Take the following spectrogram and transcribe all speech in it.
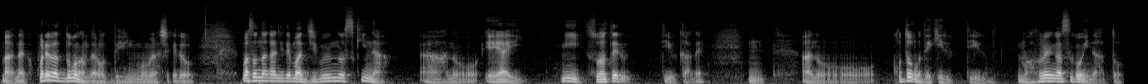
まあなんかこれはどうなんだろうっていうふうに思いましたけど、まあそんな感じでまあ自分の好きなあの AI に育てるっていうかね、うん、あのこともできるっていう、まあそれがすごいなと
